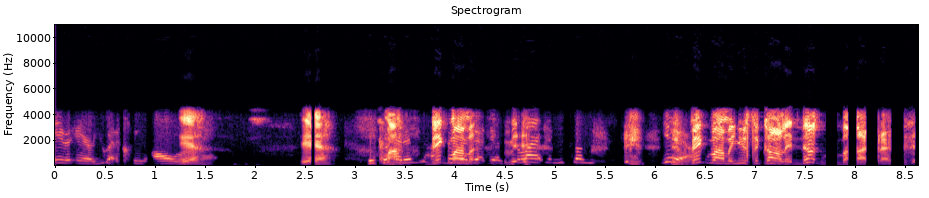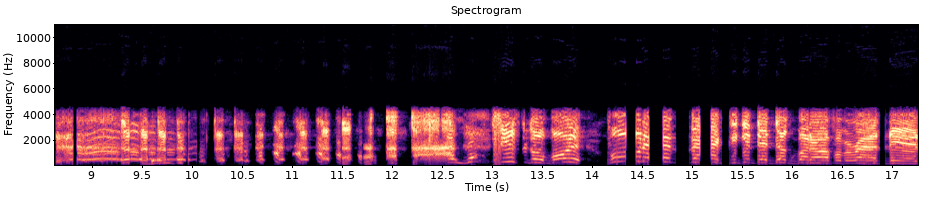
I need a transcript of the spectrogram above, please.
anal area, you got to clean all Yeah. of that. Yeah. Because My it's not Big Mama- that they're slightly because, yeah. Big Mama used to call it duck butter. she used to go, boy, pull that back to get that duck butter off of around there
